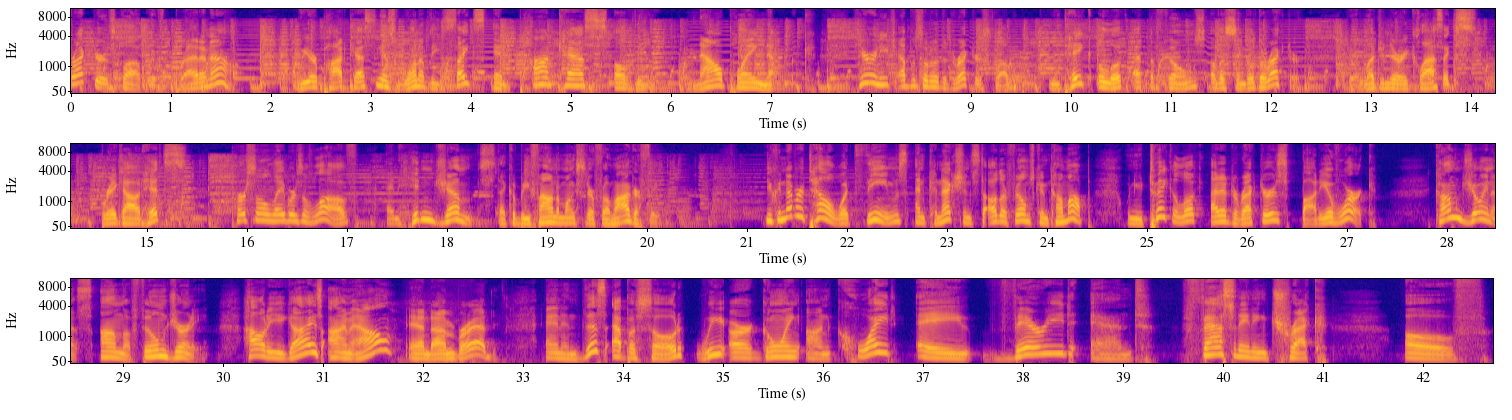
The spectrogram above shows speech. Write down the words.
Directors Club with Brad and Al. We are podcasting as one of the sites and podcasts of the Now Playing Network. Here in each episode of the Directors Club, we take a look at the films of a single director, their legendary classics, breakout hits, personal labors of love, and hidden gems that could be found amongst their filmography. You can never tell what themes and connections to other films can come up when you take a look at a director's body of work. Come join us on the film journey. Howdy, you guys. I'm Al. And I'm Brad. And in this episode, we are going on quite a varied and fascinating trek of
